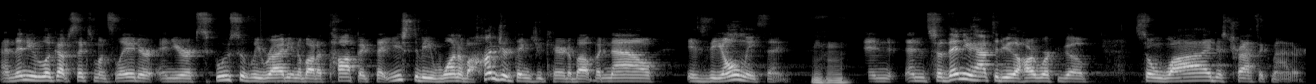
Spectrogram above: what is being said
and then you look up six months later and you're exclusively writing about a topic that used to be one of a hundred things you cared about but now is the only thing mm-hmm. and and so then you have to do the hard work and go so why does traffic matter?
